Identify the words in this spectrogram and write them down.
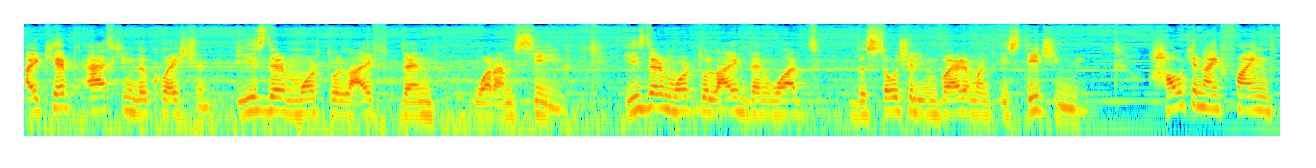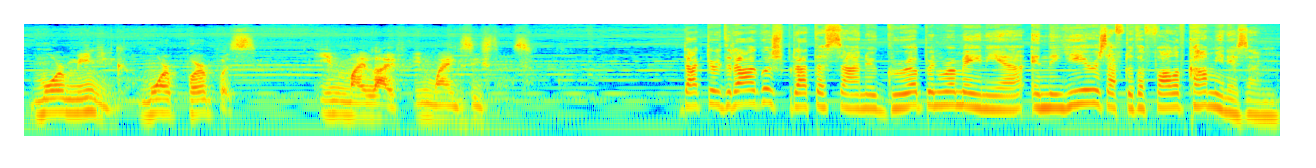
I kept asking the question is there more to life than what I'm seeing? Is there more to life than what the social environment is teaching me? How can I find more meaning, more purpose in my life, in my existence? Dr. Dragos Bratasanu grew up in Romania in the years after the fall of communism.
